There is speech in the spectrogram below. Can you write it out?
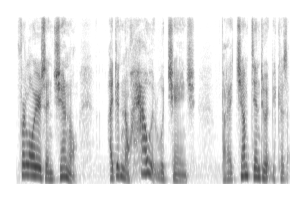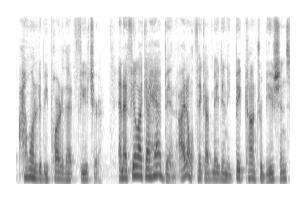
for lawyers in general. I didn't know how it would change, but I jumped into it because I wanted to be part of that future. And I feel like I have been. I don't think I've made any big contributions.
